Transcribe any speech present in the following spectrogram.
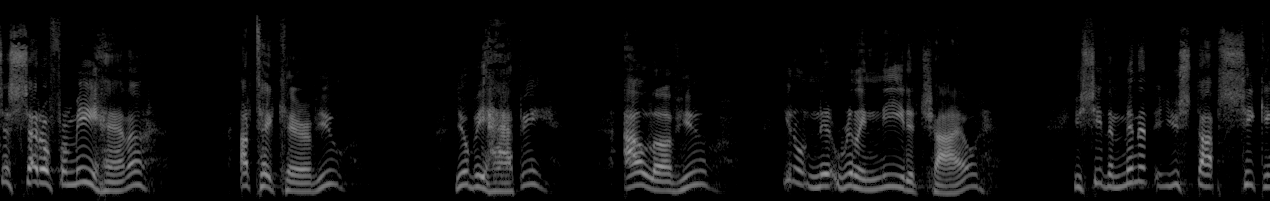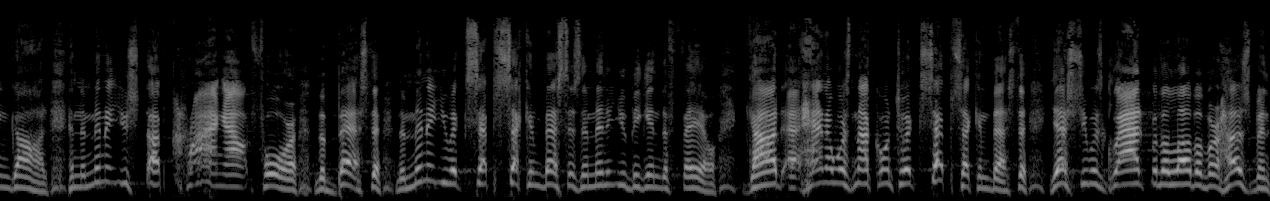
Just settle for me, Hannah. I'll take care of you. You'll be happy. I'll love you. You don't really need a child. You see, the minute that you stop seeking God and the minute you stop crying out for the best, the minute you accept second best is the minute you begin to fail. God, uh, Hannah was not going to accept second best. Uh, yes, she was glad for the love of her husband,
